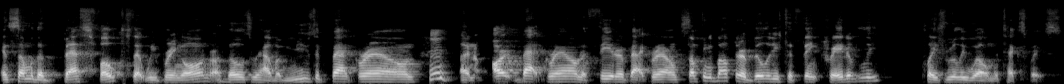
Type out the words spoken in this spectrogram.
And some of the best folks that we bring on are those who have a music background, Hmm. an art background, a theater background. Something about their ability to think creatively plays really well in the tech space.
